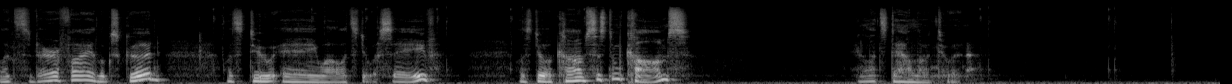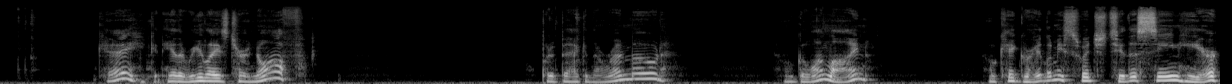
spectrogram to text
Let's verify. It looks good. Let's do a, well, let's do a save. Let's do a com system comms. And let's download to it. Okay, you can hear the relays turned off. Put it back in the run mode. And we'll go online. Okay, great. Let me switch to this scene here.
